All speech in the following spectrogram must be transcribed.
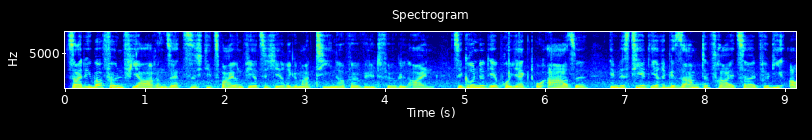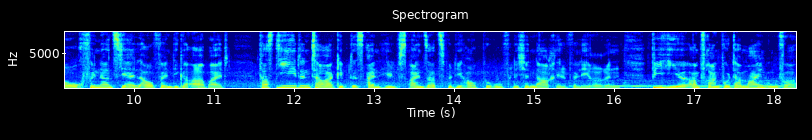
Seit über fünf Jahren setzt sich die 42-jährige Martina für Wildvögel ein. Sie gründet ihr Projekt Oase, investiert ihre gesamte Freizeit für die auch finanziell aufwendige Arbeit. Fast jeden Tag gibt es einen Hilfseinsatz für die hauptberufliche Nachhilfelehrerin. Wie hier am Frankfurter Mainufer.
